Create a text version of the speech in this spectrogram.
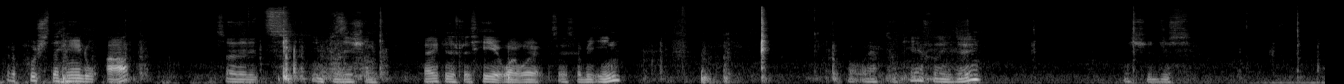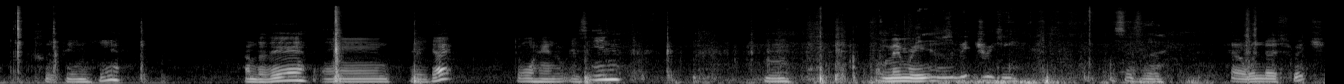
I've Got to push the handle up so that it's in position. Okay, because if it's here it won't work. So it's going to be in. What we have to carefully do, this should just clip in here, under there, and there you go. Door handle is in. Hmm. Memory, this was a bit tricky. This is the power window switch.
